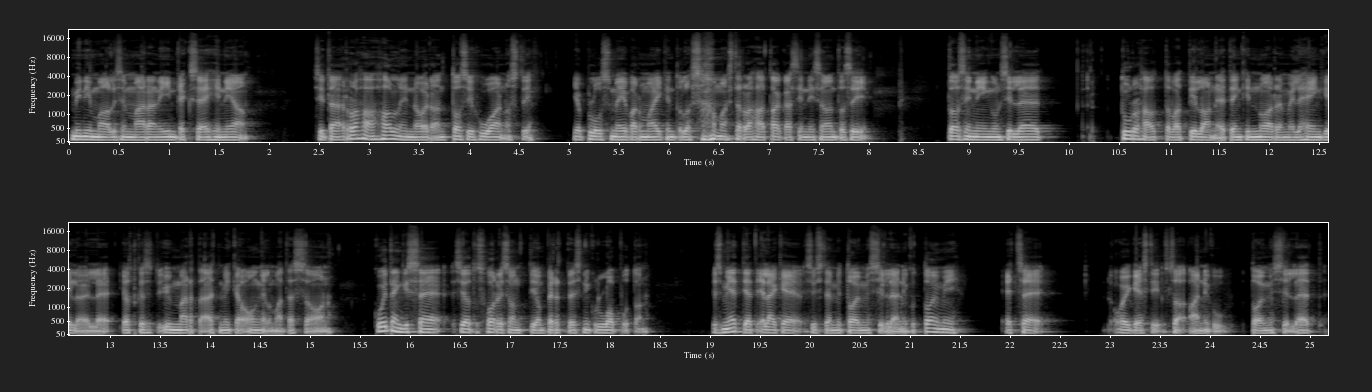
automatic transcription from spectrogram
minimaalisen määrän indekseihin ja sitä rahaa hallinnoidaan tosi huonosti ja plus me ei varmaan ikin tulla saamaan sitä rahaa takaisin, niin se on tosi, tosi niin kuin sille turhauttava tilanne etenkin nuoremmille henkilöille, jotka sitten ymmärtää, että mikä ongelma tässä on. Kuitenkin se sijoitushorisontti on periaatteessa niin kuin loputon. Jos miettii, että eläkesysteemi toimii silleen niin kuin toimii, että se oikeasti saa niin kuin toimii silleen, että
